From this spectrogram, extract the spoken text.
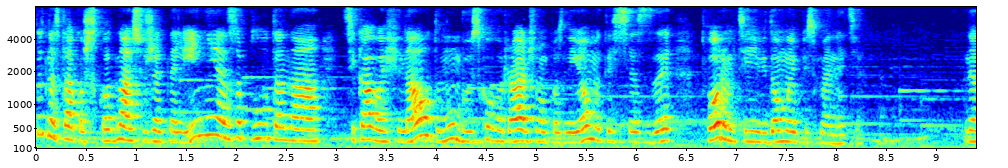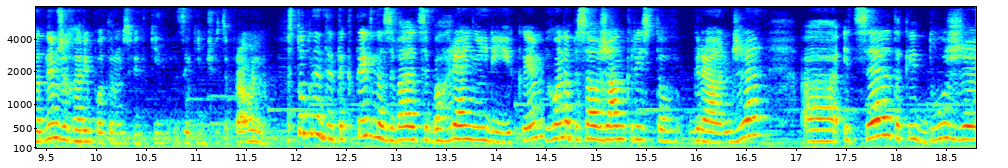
Тут у нас також складна сюжетна лінія, заплутана, цікавий фінал, тому обов'язково раджу познайомитися з твором цієї відомої письменниці. Не одним же Гаррі Поттером світ кін- закінчується, правильно? Наступний детектив називається Багряні ріки. Його написав Жан Крістоф Гранже. І це такий дуже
